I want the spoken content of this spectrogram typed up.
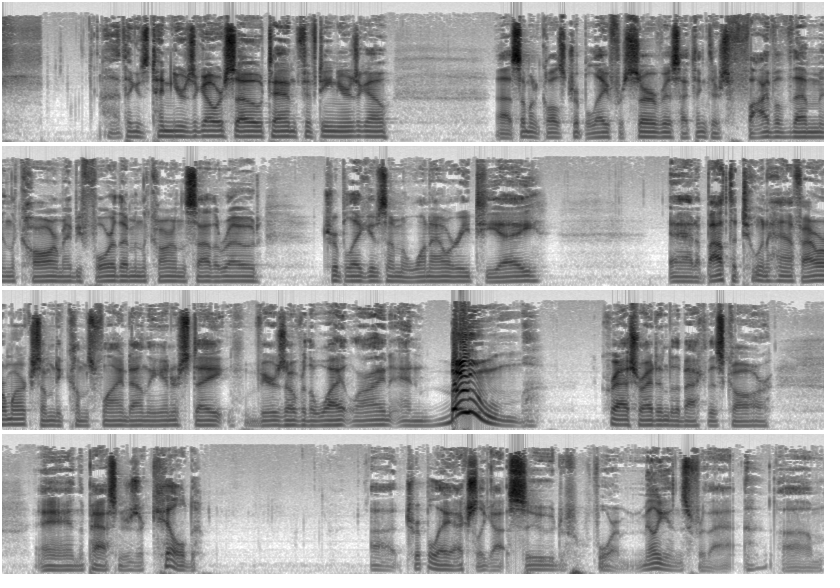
I think it was 10 years ago or so, 10, 15 years ago. Uh, someone calls AAA for service. I think there's five of them in the car, maybe four of them in the car on the side of the road. AAA gives them a one hour ETA. At about the two and a half hour mark, somebody comes flying down the interstate, veers over the white line, and boom! Crash right into the back of this car, and the passengers are killed. Uh, AAA actually got sued for millions for that. Um,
